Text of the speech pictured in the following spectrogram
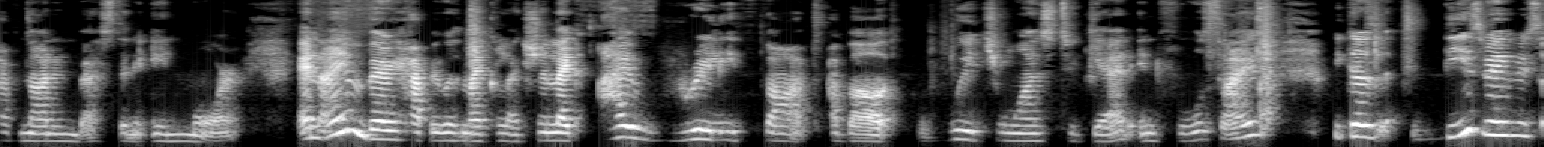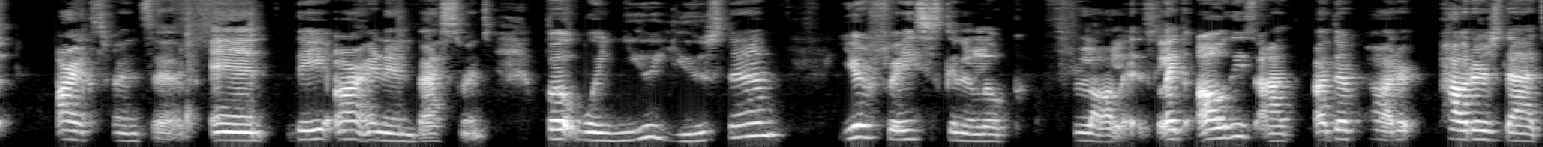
have not invested in more. And I am very happy with my collection. Like I really thought about which ones to get in full size because these babies are expensive and they are an investment. But when you use them, your face is going to look flawless. Like all these other powder, powders that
